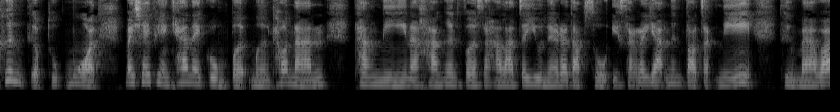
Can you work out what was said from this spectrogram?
ขึ้นเกือบทุกหมวด ไม่ใช่เพียงแค่ในกลุ่มเปิดเมืองเท่านั้นทั้งนี้นะคะ เงินเฟอ้อสหรัฐจะอยู่ในระดับสูงอีกสักระยะหนึ่งต่อจากนี้ ถึงแม้ว่า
